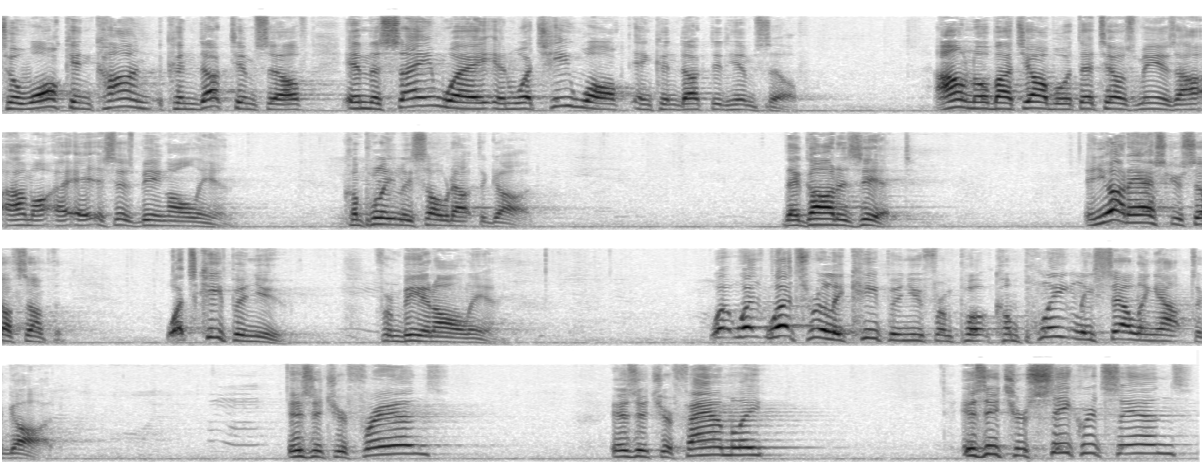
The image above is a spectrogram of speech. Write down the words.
to walk and con- conduct himself in the same way in which he walked and conducted himself. I don't know about y'all, but what that tells me is I, am it says being all in, completely sold out to God. That God is it. And you ought to ask yourself something what's keeping you from being all in? What, what, what's really keeping you from completely selling out to God? Is it your friends? Is it your family? Is it your secret sins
